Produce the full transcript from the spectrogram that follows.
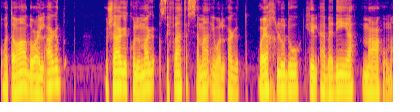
وتواضع الأرض يشارك المرء صفات السماء والأرض ويخلد للأبدية معهما.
